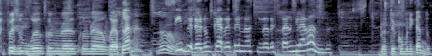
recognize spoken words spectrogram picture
¿Que fuese un weón con una, con una wea plana? No. Sí, pero en un carrete no, no te están grabando. pero estoy comunicando.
